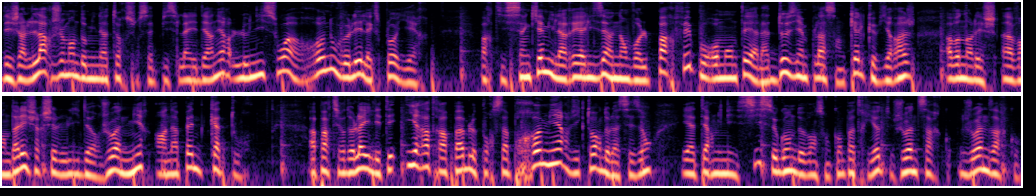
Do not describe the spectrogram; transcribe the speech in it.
Déjà largement dominateur sur cette piste l'année dernière, le Niçois a renouvelé l'exploit hier. Parti cinquième, il a réalisé un envol parfait pour remonter à la deuxième place en quelques virages avant d'aller chercher le leader Joan Mir en à peine 4 tours. A partir de là, il était irrattrapable pour sa première victoire de la saison et a terminé 6 secondes devant son compatriote Joan Zarco.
